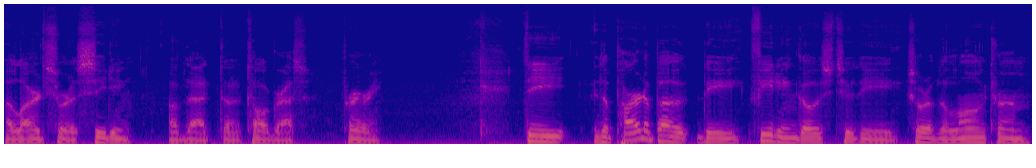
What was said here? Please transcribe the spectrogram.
a large sort of seeding of that uh, tall grass prairie. The the part about the feeding goes to the sort of the long term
